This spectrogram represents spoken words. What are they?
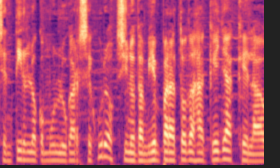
sentirlo como un lugar seguro, sino también para todas aquellas que, la,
